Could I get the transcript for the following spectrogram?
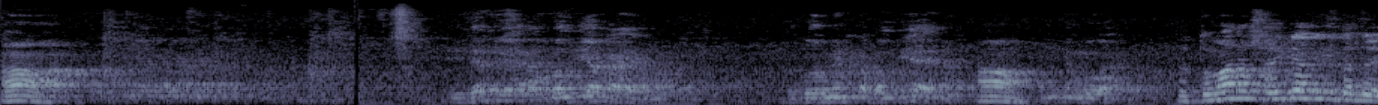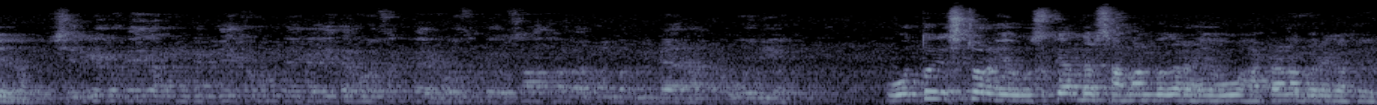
हाँ इधर जो है ना बल्दिया का है। जो गवर्नमेंट का बल्दिया है ना हाँ उनका वो है तो तुम्हारा शरीका किधर जाएगा शिरके को देगा मुमकिन देगा रूम देगा इधर हो सकता है हो सकता है वो साथ वाला रूम पर कह रहा था वो दिया वो तो स्टोर है उसके अंदर सामान वगैरह है वो हटाना पड़ेगा फिर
